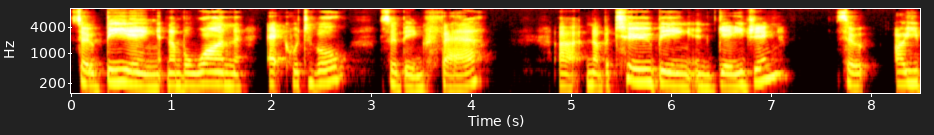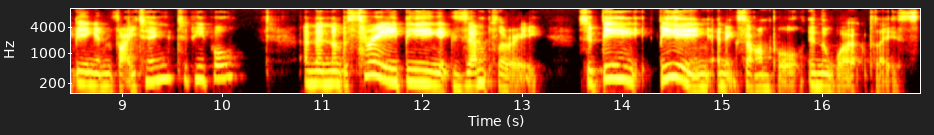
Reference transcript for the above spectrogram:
So being number one, equitable, so being fair. Uh, number two, being engaging. So are you being inviting to people? And then number three, being exemplary. So being being an example in the workplace.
